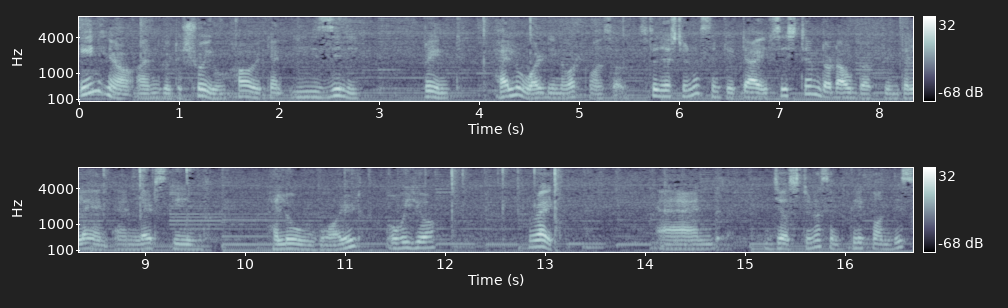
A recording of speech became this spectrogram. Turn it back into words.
In here i'm going to show you how we can easily print hello world in our console. So just you know simply type system.out.println and let's give hello world over here right? And just you know simply click on this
